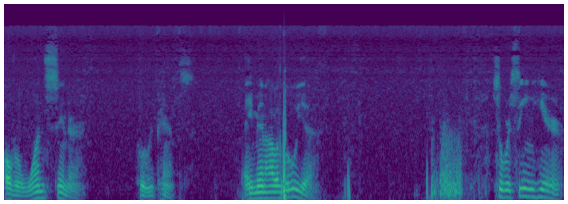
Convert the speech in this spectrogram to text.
over one sinner who repents. Amen. Hallelujah. So we're seeing here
